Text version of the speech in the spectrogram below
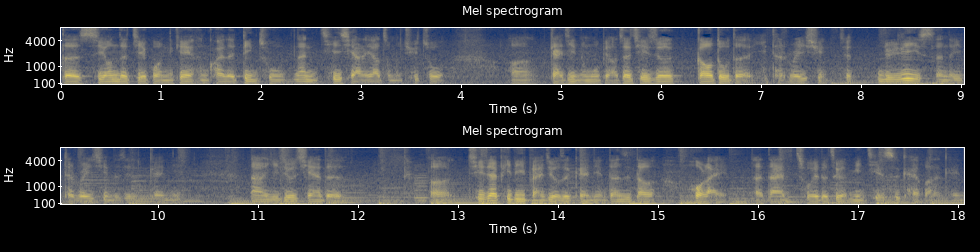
的使用的结果，你可以很快的定出，那你接下来要怎么去做，呃，改进的目标。这其实就是高度的 iteration，就 release and iteration 的这种概念。那也就是现在的。呃，其实在 PD 本来就有这个概念，但是到后来，呃，当然所谓的这个敏捷式开发的概念。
